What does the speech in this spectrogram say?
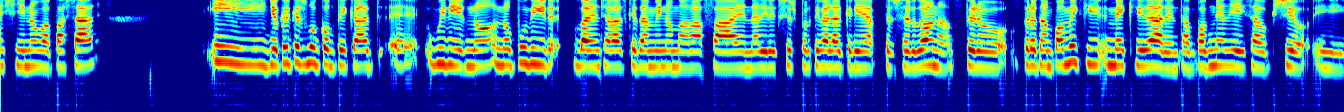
així no va passar i jo crec que és molt complicat, eh, vull dir, no, no puc dir València Bàsquet a mi no m'agafa en la direcció esportiva la cria per ser dona, però, però tampoc me cridaren, tampoc n'hi havia aquesta opció i,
